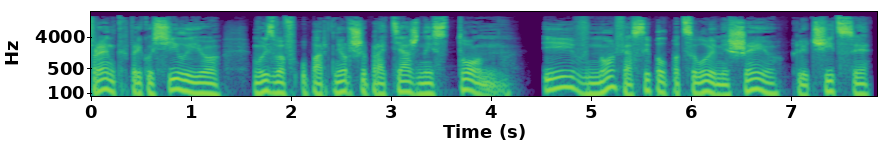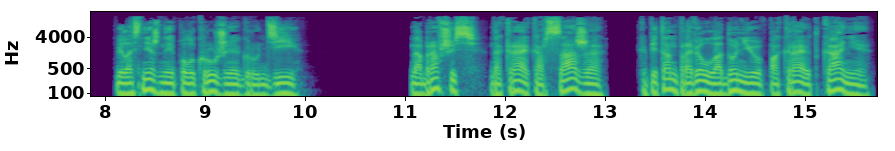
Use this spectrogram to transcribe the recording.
Фрэнк прикусил ее, вызвав у партнерши протяжный стон, и вновь осыпал поцелуями шею, ключицы, белоснежные полукружия груди, Добравшись до края корсажа, капитан провел ладонью по краю ткани,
